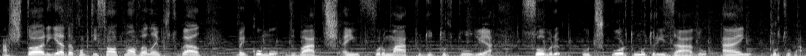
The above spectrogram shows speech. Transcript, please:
à história da competição automóvel em Portugal, bem como debates em formato de tertúlia sobre o desporto motorizado em Portugal.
